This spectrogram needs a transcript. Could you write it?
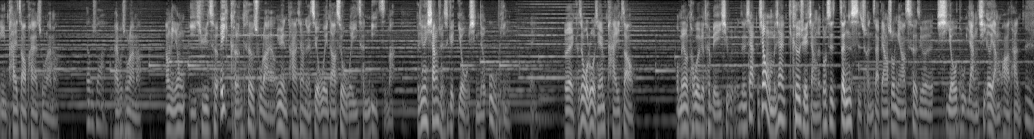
你拍照拍得出来吗？拍不出来。拍不出来吗？然后你用仪器去测，哎，可能测得出来哦，因为它的香水是有味道，是有微层粒子嘛。可是因为香水是个有形的物品，对不对？可是我如果今天拍照，我没有透过一个特别仪器，像像我们现在科学讲的都是真实存在。比方说你要测这个 CO2、氧气、二氧化碳，嗯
